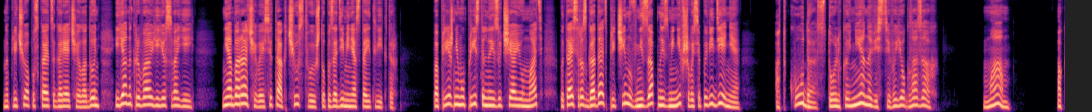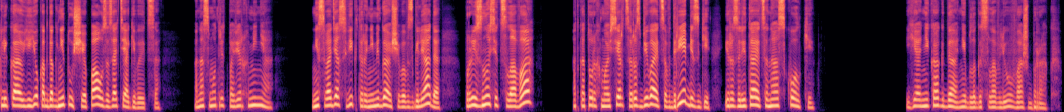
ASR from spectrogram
На плечо опускается горячая ладонь, и я накрываю ее своей. Не оборачиваясь, и так чувствую, что позади меня стоит Виктор. По-прежнему пристально изучаю мать, пытаясь разгадать причину внезапно изменившегося поведения. Откуда столько ненависти в ее глазах? «Мам!» Окликаю ее, когда гнетущая пауза затягивается. Она смотрит поверх меня. Не сводя с Виктора немигающего взгляда, произносит слова, от которых мое сердце разбивается в дребезги и разлетается на осколки. «Я никогда не благословлю ваш брак».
